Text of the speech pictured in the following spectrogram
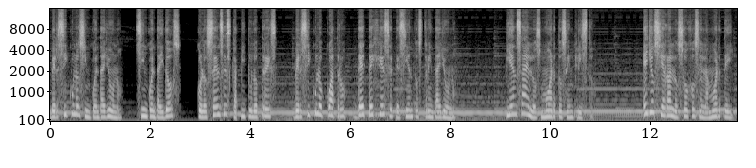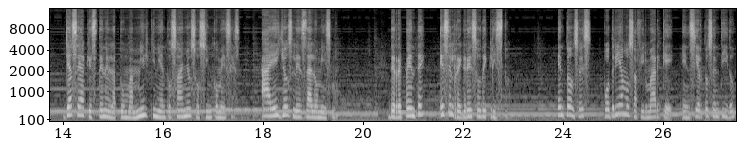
versículo 51, 52, Colosenses capítulo 3, versículo 4, DTG 731. Piensa en los muertos en Cristo. Ellos cierran los ojos en la muerte y, ya sea que estén en la tumba 1500 años o 5 meses, a ellos les da lo mismo. De repente, es el regreso de Cristo. Entonces, podríamos afirmar que, en cierto sentido,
